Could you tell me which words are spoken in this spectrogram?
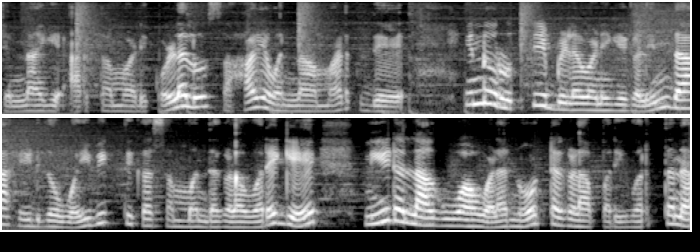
ಚೆನ್ನಾಗಿ ಅರ್ಥ ಮಾಡಿಕೊಳ್ಳಲು ಸಹಾಯವನ್ನು ಮಾಡ್ತಿದೆ. ಇನ್ನು ವೃತ್ತಿ ಬೆಳವಣಿಗೆಗಳಿಂದ ಹಿಡಿದು ವೈಯಕ್ತಿಕ ಸಂಬಂಧಗಳವರೆಗೆ ನೀಡಲಾಗುವ ಒಳನೋಟಗಳ ಪರಿವರ್ತನಾ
